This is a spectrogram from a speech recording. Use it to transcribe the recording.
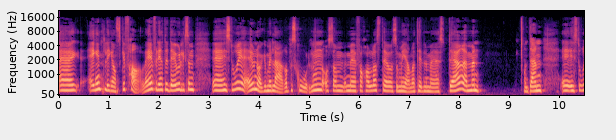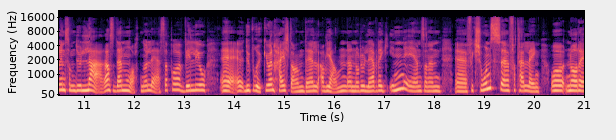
eh, egentlig ganske farlig. fordi at det er jo liksom eh, Historie er jo noe vi lærer på skolen, og som vi forholder oss til, og som vi gjerne til og med studerer. men den eh, historien som du lærer, altså den måten å lese på, vil jo eh, Du bruker jo en helt annen del av hjernen enn når du lever deg inn i en sånn en, eh, fiksjonsfortelling. Og når det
